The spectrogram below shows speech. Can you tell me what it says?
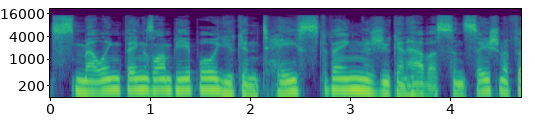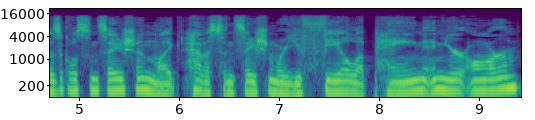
smelling things on people. You can taste things. You can have a sensation, a physical sensation, like have a sensation where you feel a pain in your arm.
